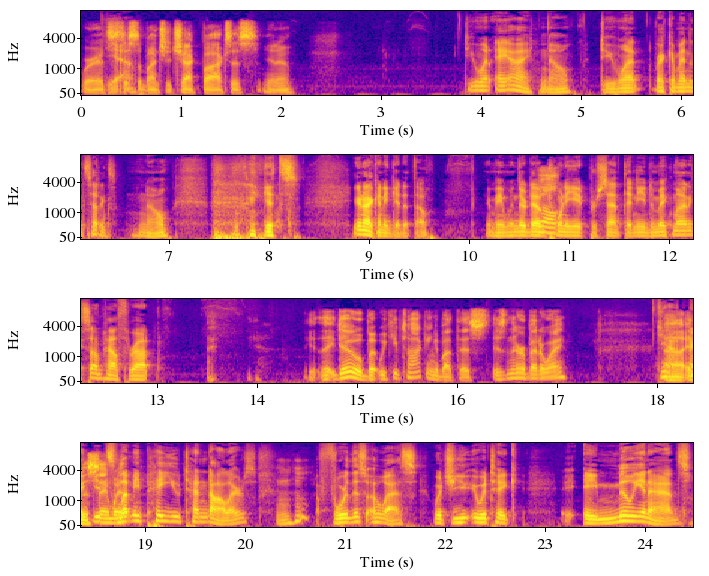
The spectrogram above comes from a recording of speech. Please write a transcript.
where it's Yeah. just a bunch of check boxes. You know. Do you want AI? No. Do you want recommended settings? No. it's you're not going to get it though. I mean, when they're down twenty eight percent, they need to make money somehow throughout. They do, but we keep talking about this. Isn't there a better way? Yeah, Uh, in the same way- let me pay you ten dollars Mm-hmm. for this OS, which you, it would take a million ads,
